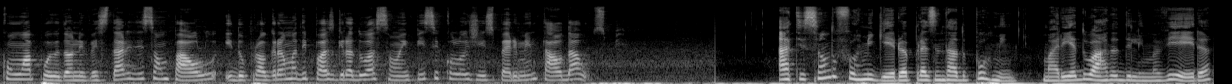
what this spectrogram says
com o apoio da Universidade de São Paulo e do Programa de Pós-Graduação em Psicologia Experimental da USP. A Tição do Formigueiro é apresentado por mim, Maria Eduarda de Lima Vieira,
